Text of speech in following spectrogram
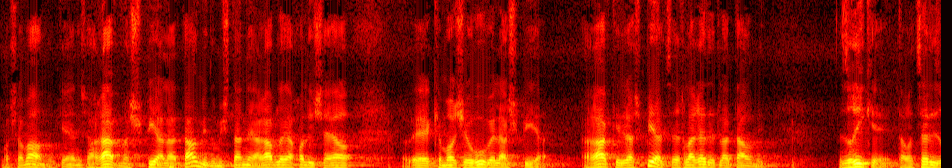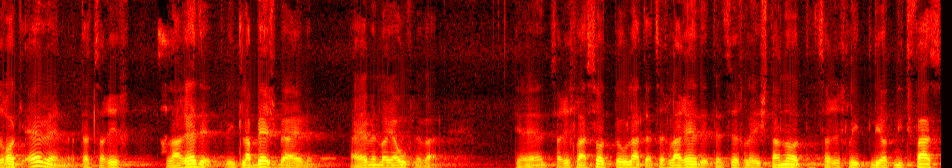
כמו שאמרנו, כן? שהרב משפיע על התלמיד, הוא משתנה. הרב לא יכול להישאר אה, כמו שהוא ולהשפיע. הרב, כדי להשפיע, צריך לרדת לתלמיד. זריקה, אתה רוצה לזרוק אבן, אתה צריך לרדת, להתלבש באבן. האבן לא יעוף לבד. כן? צריך לעשות פעולה, אתה צריך לרדת, אתה צריך להשתנות, אתה צריך להיות נתפס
